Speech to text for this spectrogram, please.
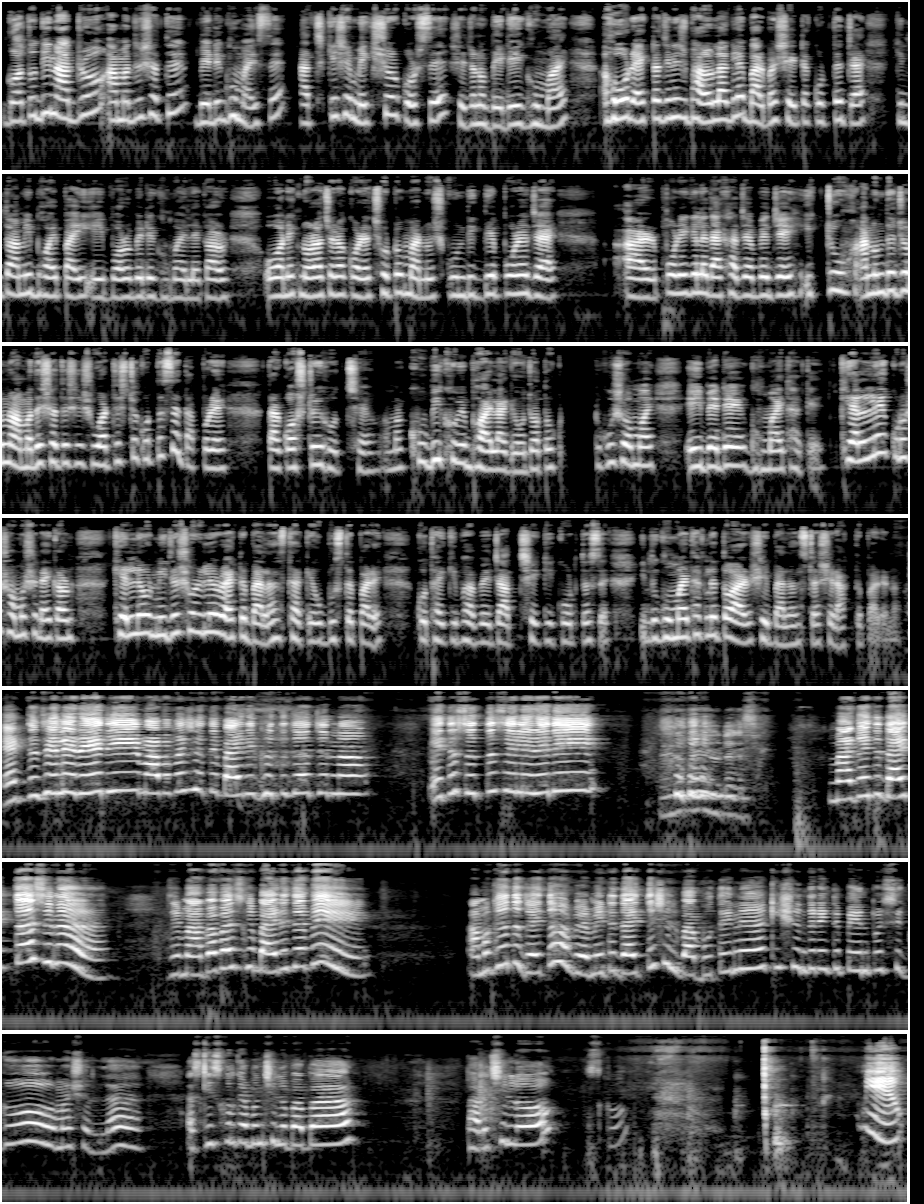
গতদিন আদ্র আমাদের সাথে বেডে ঘুমাইছে। আজকে সে মেকশিওর করছে সে যেন বেডেই ঘুমায়। ওর একটা জিনিস ভালো লাগলে বারবার সেটা করতে চায়, কিন্তু আমি ভয় পাই এই বড় বেডে ঘুমাইলে, কারণ ও অনেক নড়াচড়া করে, ছোট মানুষ, কোন দিক দিয়ে পড়ে যায়। আর পড়ে গেলে দেখা যাবে যে একটু আনন্দের জন্য আমাদের সাথে সে শোয়ার চেষ্টা করতেছে, তারপরে তার কষ্টই হচ্ছে। আমার খুবই খুবই ভয় লাগে ও যতটুকু সময় এই বেডে ঘুমায় থাকে। খেললে কোনো সমস্যা নেই, কারণ খেললে ওর নিজের শরীরেরও একটা ব্যালেন্স থাকে, ও বুঝতে পারে কোথায় কীভাবে যাচ্ছে, কি করতেছে। কিন্তু ঘুমায় থাকলে তো আর সেই ব্যালেন্সটা সে রাখতে পারে না। একটা ছেলে রেডি মা বাবার সাথে বাইরে ঘুরতে যাওয়ার জন্য। তো সত্য ছেলে রেডি মা গাইতে দায়িত্ব আছে না, যে মা বাবা আজকে বাইরে যাবে। আমাকেও তো যাইতে হবে। আমি এটা দায়িত্বশীল বাবু তাই না? কি সুন্দর একটা পেন পরছি গো মাশাল্লাহ আজকে স্কুল কেমন ছিল বাবা? ভালো ছিল? স্কুল? মিয়াও।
